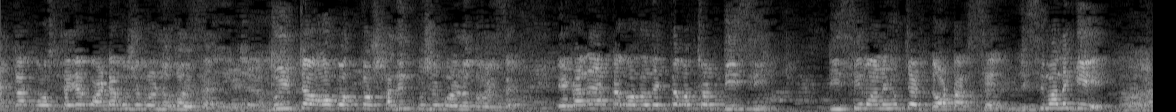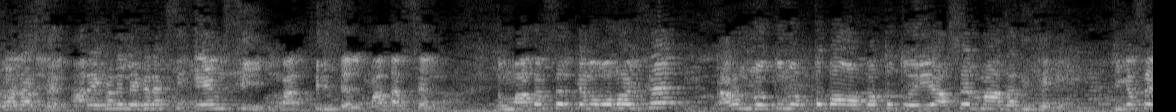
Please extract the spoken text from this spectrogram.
একটা কোষ থেকে কয়টা কোষে পরিণত হয়েছে? দুইটা অপত্য স্বাধীন কোষে পরিণত হয়েছে। এখানে একটা কথা দেখতে পাচ্ছ ডিসি ডিসি মানে হচ্ছে ডটার সেল ডিসি মানে কি? ডটার সেল আর এখানে লেখা রাখছি এমসি মাতৃ সেল মাদার সেল তো মাদার সেল কেন বলা হয়েছে? কারণ নতুনত্ব বা অপত্য তৈরি আছে মা জাতি থেকে। ঠিক আছে?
